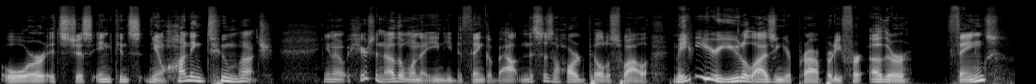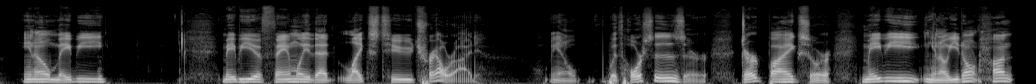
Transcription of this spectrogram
or it's just incons- you know hunting too much. You know, here's another one that you need to think about, and this is a hard pill to swallow. Maybe you're utilizing your property for other things. You know, maybe maybe you have family that likes to trail ride. You know, with horses or dirt bikes, or maybe you know you don't hunt.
